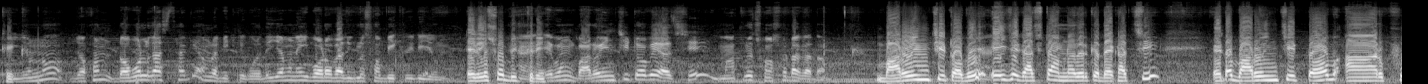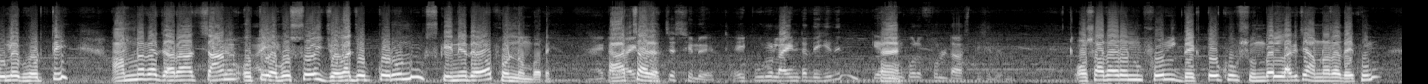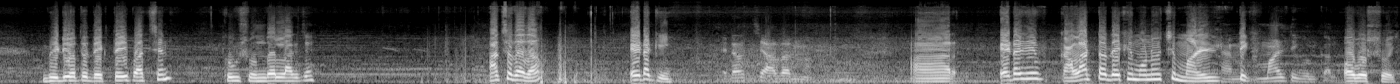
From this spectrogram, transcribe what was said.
ঠিক। জন্য যখন ডবল গাছ থাকে আমরা বিক্রি করে দিই। যেমন এই বড় গাছগুলো সব বিক্রির জন্য। এগুলো সব বিক্রি। হ্যাঁ, এবং বারো ইঞ্চি টবে আছে মাত্র ছশো টাকা দাম। বারো ইঞ্চি টবে এই যে গাছটা আপনাদেরকে দেখাচ্ছি এটা বারো ইঞ্চি টব আর ফুলে ভর্তি। আপনারা যারা চান অতি অবশ্যই যোগাযোগ করুন স্ক্রিনে দেওয়া ফোন নম্বরে। আচ্ছা। হচ্ছে সিলুয়েট এই পুরো লাইনটা দেখিয়ে দিন হ্যাঁ। কেমন করে ফুলটা আসতেছে অসাধারণ ফুল দেখতেও খুব সুন্দর লাগছে আপনারা দেখুন। ভিডিওতে দেখতেই পাচ্ছেন খুব সুন্দর লাগছে। আচ্ছা দাদা এটা কি? এটা হচ্ছে আদার আর এটা যে কালারটা দেখে মনে হচ্ছে মাল্টি মাল্টিপুল কালার অবশ্যই।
